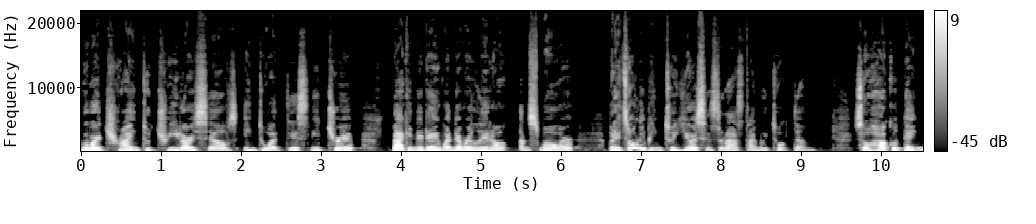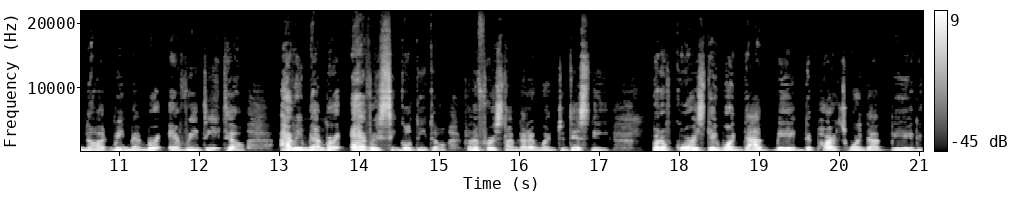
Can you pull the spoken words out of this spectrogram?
we were trying to treat ourselves into a Disney trip back in the day when they were little and smaller. But it's only been two years since the last time we took them. So, how could they not remember every detail? I remember every single detail from the first time that I went to Disney. But of course, they weren't that big, the parks weren't that big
